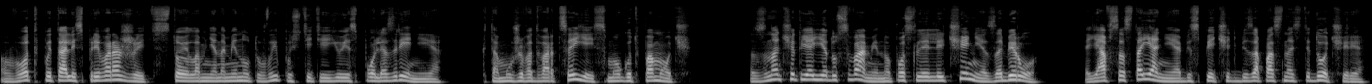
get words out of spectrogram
Вот пытались приворожить, стоило мне на минуту выпустить ее из поля зрения. К тому же во дворце ей смогут помочь. Значит, я еду с вами, но после лечения заберу. Я в состоянии обеспечить безопасность дочери.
